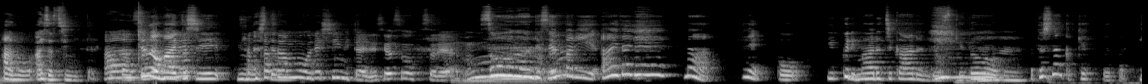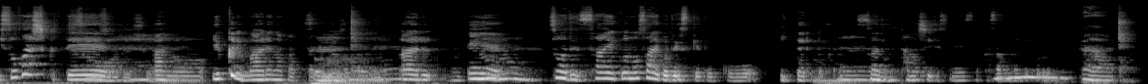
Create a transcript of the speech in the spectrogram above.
あの、挨拶しに行ったりとか、っていうのを毎年みんなしてます。作家さんも嬉しいみたいですよ、すごくそれ。うんそうなんです。やっぱり、間で、まあ、ね、こう、ゆっくり回る時間あるんですけど、うん私なんか結構やっぱ忙しくて、ね。あの、ゆっくり回れなかったりとかそうですねね、あるので、うんそうです。最後の最後ですけど、こう、行ったりとかね、うん。そういうのも楽しいですね、作家さんのところ。に。はい。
